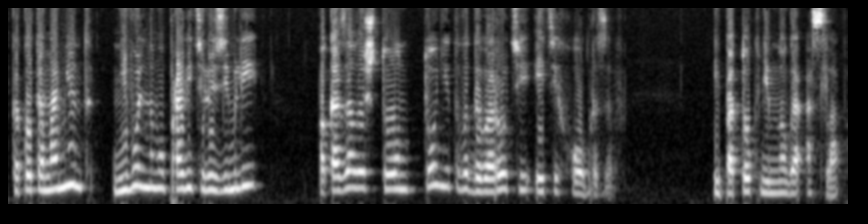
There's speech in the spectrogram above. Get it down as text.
В какой-то момент невольному правителю Земли показалось, что он тонет в водовороте этих образов. И поток немного ослаб.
